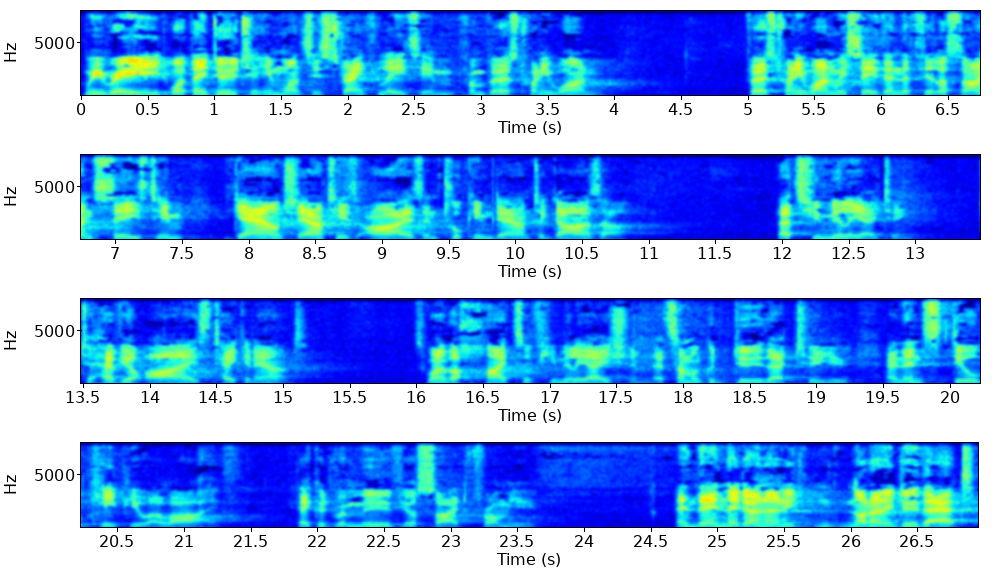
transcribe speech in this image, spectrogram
We read what they do to him once his strength leaves him from verse 21. Verse 21, we see then the Philistines seized him, gouged out his eyes, and took him down to Gaza. That's humiliating to have your eyes taken out. It's one of the heights of humiliation that someone could do that to you and then still keep you alive. They could remove your sight from you. And then they don't only, not only do that,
